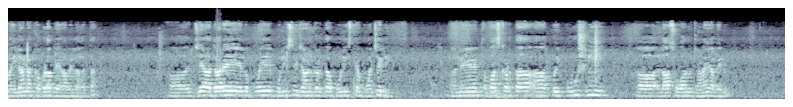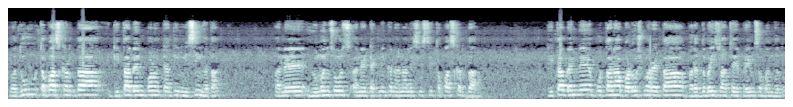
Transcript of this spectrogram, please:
મહિલાના કપડાં પહેરાવેલા હતા. જે આધારે એ લોકોએ પોલીસને જાણ કરતાં પોલીસ ત્યાં પહોંચેલી અને તપાસ કરતાં આ કોઈ પુરુષની લાશ હોવાનું જણાઈ આવેલું. વધુ તપાસ કરતાં ગીતાબેન પણ ત્યાંથી મિસિંગ હતા અને હ્યુમન સોર્સ અને ટેકનિકલ એનાલિસિસથી તપાસ કરતાં ગીતાબેનને પોતાના પડોશમાં રહેતા ભરતભાઈ સાથે પ્રેમ સંબંધ હતો.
